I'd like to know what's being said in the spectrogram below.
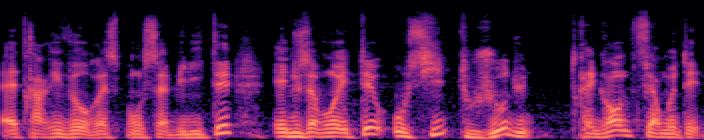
être arrivé aux responsabilités. Et nous avons été aussi toujours d'une très grande fermeté.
